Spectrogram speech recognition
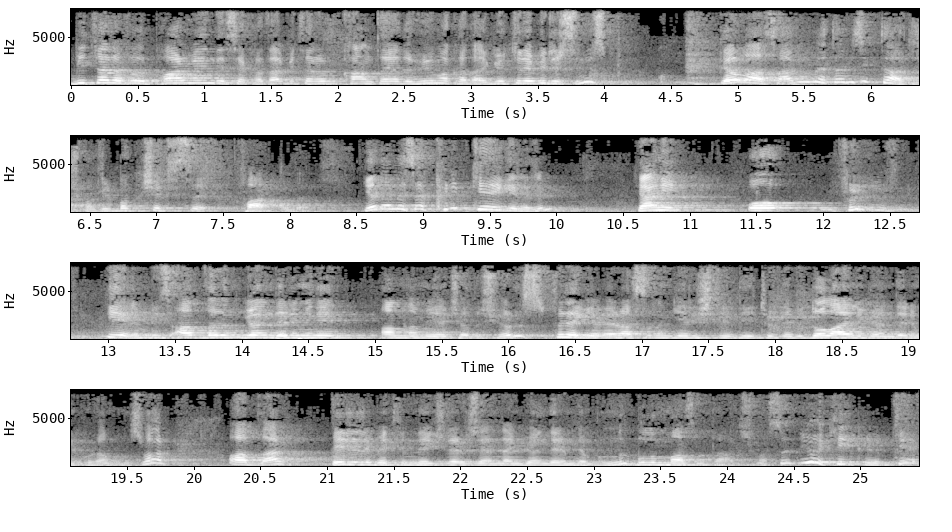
bir tarafı Parmenides'e kadar, bir tarafı Kant'a ya da Hume'a kadar götürebilirsiniz. Devasa bir metafizik tartışma, bir bakış açısı farklıdır. Ya da mesela Kripke'ye gelelim. Yani o diyelim biz adların gönderimini anlamaya çalışıyoruz. Frege ve Russell'ın geliştirdiği türde bir dolaylı gönderim kuramımız var. Adlar belirli betimleyiciler üzerinden gönderimde bulunur. Bulunmaz mı tartışması. Diyor ki Kripke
